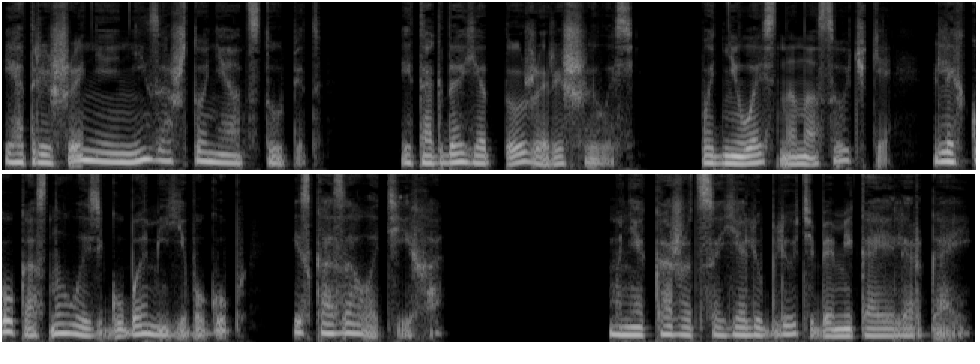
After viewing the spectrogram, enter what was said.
и от решения ни за что не отступит. И тогда я тоже решилась. Поднялась на носочки, легко коснулась губами его губ и сказала тихо. «Мне кажется, я люблю тебя, Микаэль Эргай».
